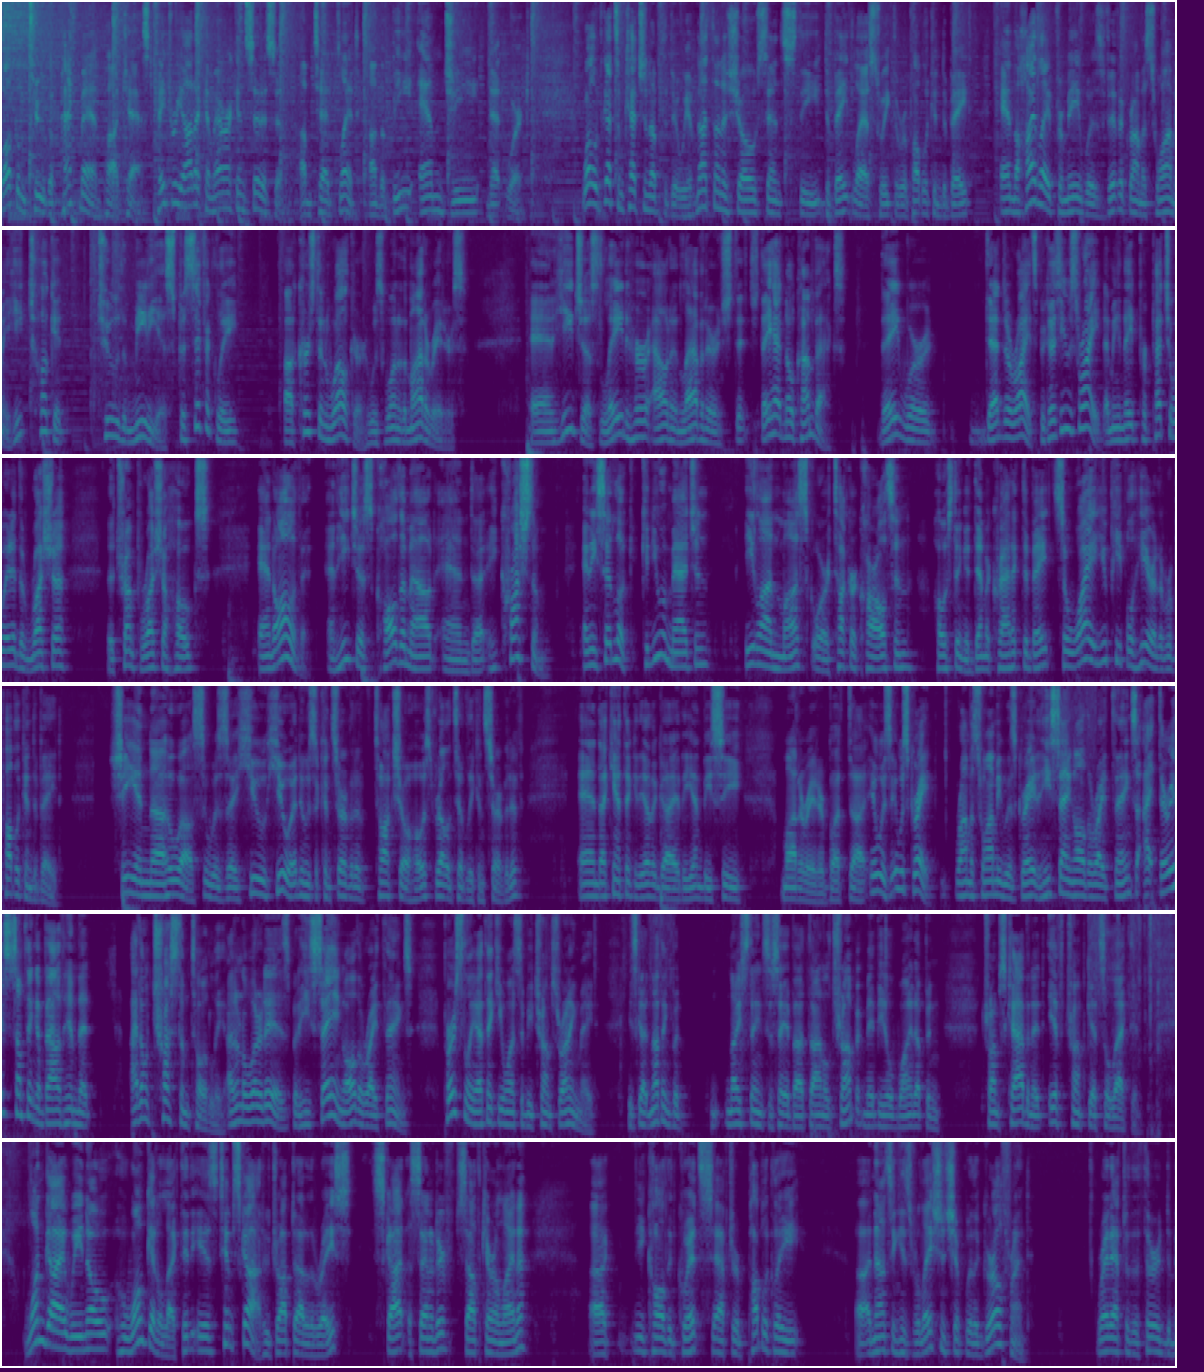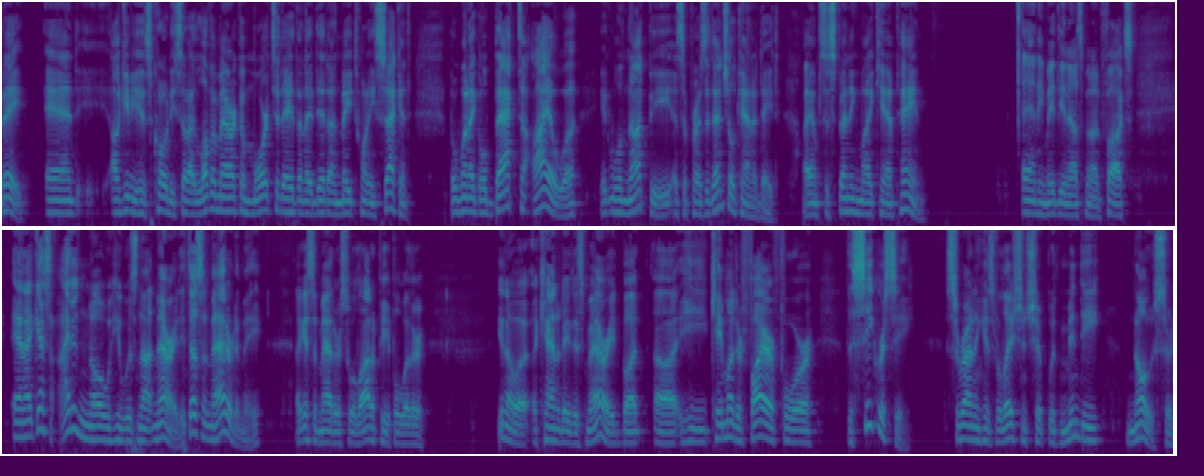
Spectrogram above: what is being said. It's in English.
Welcome to the Pac Man Podcast, Patriotic American Citizen. I'm Ted Flint on the BMG Network. Well, we've got some catching up to do. We have not done a show since the debate last week, the Republican debate. And the highlight for me was Vivek Ramaswamy. He took it to the media, specifically uh, Kristen Welker, who was one of the moderators. And he just laid her out in lavender. They had no comebacks. They were dead to rights because he was right. I mean, they perpetuated the Russia, the Trump Russia hoax, and all of it. And he just called them out and uh, he crushed them. And he said, Look, can you imagine Elon Musk or Tucker Carlson hosting a Democratic debate? So why are you people here at a Republican debate? She and uh, who else? It was uh, Hugh Hewitt, who's a conservative talk show host, relatively conservative. And I can't think of the other guy, the NBC moderator. But uh, it was it was great. Ramaswamy was great, and he's saying all the right things. I, there is something about him that I don't trust him totally. I don't know what it is, but he's saying all the right things. Personally, I think he wants to be Trump's running mate. He's got nothing but nice things to say about Donald Trump. Maybe he'll wind up in Trump's cabinet if Trump gets elected. One guy we know who won't get elected is Tim Scott, who dropped out of the race. Scott, a senator, South Carolina, uh, he called it quits after publicly uh, announcing his relationship with a girlfriend right after the third debate. And I'll give you his quote. He said, I love America more today than I did on May 22nd, but when I go back to Iowa, it will not be as a presidential candidate. I am suspending my campaign. And he made the announcement on Fox. And I guess I didn't know he was not married. It doesn't matter to me. I guess it matters to a lot of people whether, you know, a, a candidate is married, but uh, he came under fire for the secrecy surrounding his relationship with Mindy Noce or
